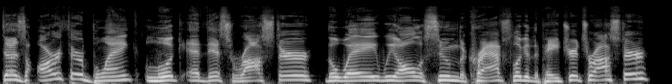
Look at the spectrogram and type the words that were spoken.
does Arthur Blank look at this roster the way we all assume the Krafts look at the Patriots roster,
